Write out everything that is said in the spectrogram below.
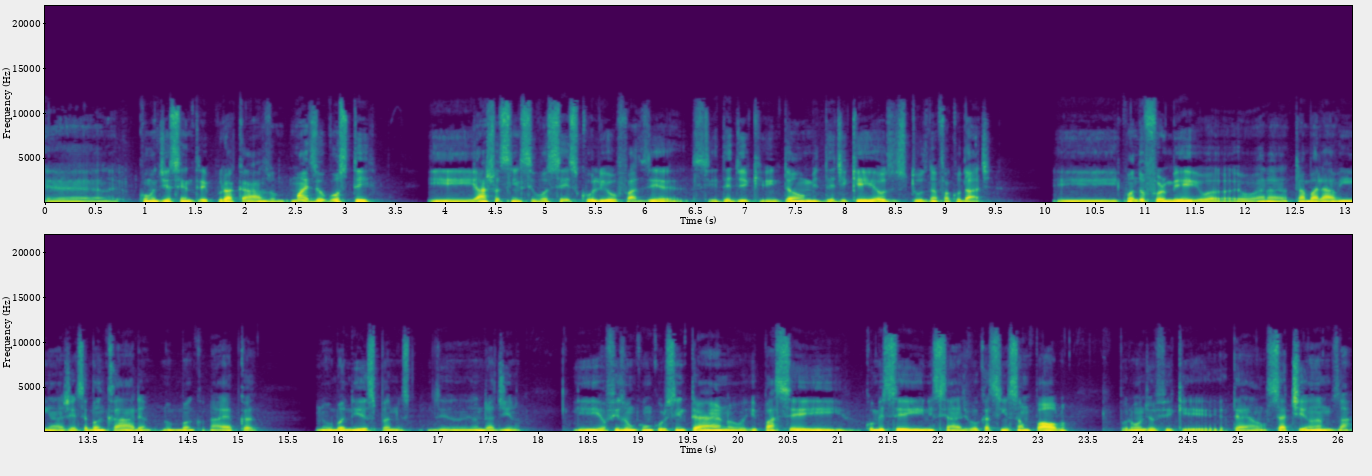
é, como eu disse, entrei por acaso, mas eu gostei. E acho assim, se você escolheu fazer, se dedique. Então, me dediquei aos estudos na faculdade. E quando eu formei, eu, eu era, trabalhava em agência bancária, no banco, na época, no Banespa, de Andradina. E eu fiz um concurso interno e passei, comecei a iniciar a advocacia em São Paulo, por onde eu fiquei até uns sete anos lá.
